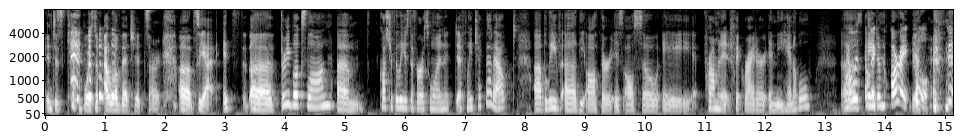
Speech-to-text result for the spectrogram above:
and just cat boy stuff. I love that shit. Sorry. Uh, so yeah, it's uh three books long. Um, Claustrophilia is the first one. Definitely check that out. Uh, I believe uh, the author is also a prominent fic writer in the Hannibal. Uh, I was okay. Fandom. All right, cool. Because yeah.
